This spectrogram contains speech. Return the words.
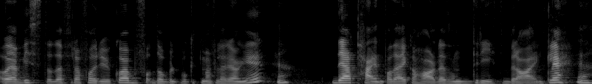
og jeg visste det fra forrige uke, og jeg dobbeltbooket meg flere ganger. Ja. Det er tegn på at jeg ikke har det sånn dritbra, egentlig. Ja.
